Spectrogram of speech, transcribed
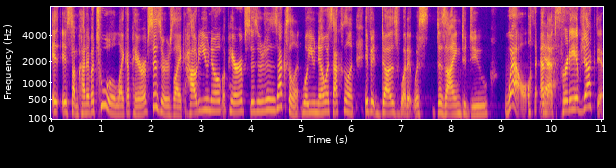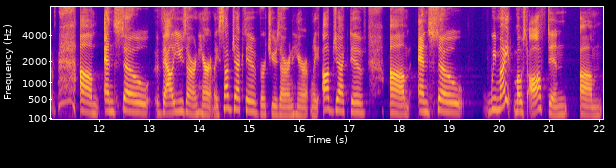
is some kind of a tool like a pair of scissors. Like, how do you know if a pair of scissors is excellent? Well, you know it's excellent if it does what it was designed to do well, and yes. that's pretty objective. Um, and so, values are inherently subjective, virtues are inherently objective, um, and so we might most often um,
